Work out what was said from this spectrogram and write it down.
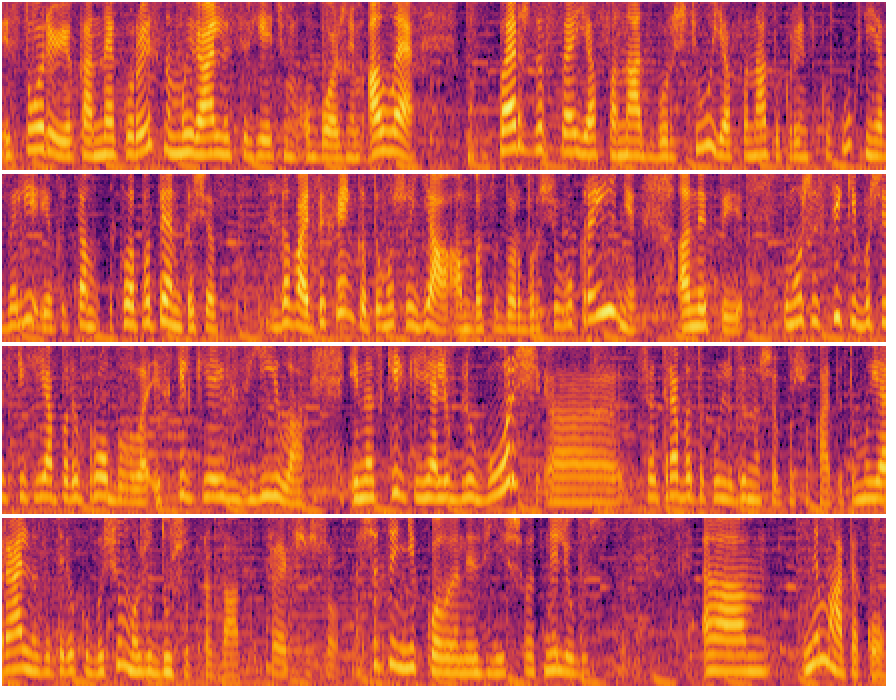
історію, яка не корисна. Ми реально з Сергійчем обожнюємо. Але перш за все, я фанат борщу, я фанат української кухні. Я взагалі, як там Клопотенка зараз, давай тихенько, тому що я амбасадор борщу в Україні, а не ти. Тому що стільки борщів, скільки я перепробувала, і скільки я їх з'їла, і наскільки я люблю борщ, е, це треба таку людину ще пошукати. Тому я реально за тарілку борщу можу душу продати. Це якщо що. А що ти ніколи не з'їш? От не любиш? Ем, нема такого.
